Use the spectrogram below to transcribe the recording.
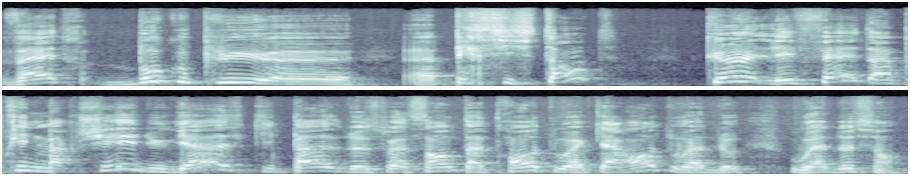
va être beaucoup plus euh, persistante que l'effet d'un prix de marché du gaz qui passe de 60 à 30 ou à 40 ou à, deux- ou à 200.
